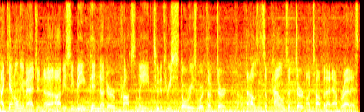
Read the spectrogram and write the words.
I can only imagine. Uh, obviously, being pinned under approximately two to three stories worth of dirt, thousands of pounds of dirt on top of that apparatus.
